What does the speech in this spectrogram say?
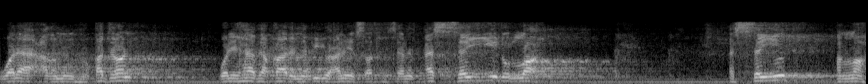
ولا أعظم منه قدرا. ولهذا قال النبي عليه الصلاة والسلام السيد الله. السيد الله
